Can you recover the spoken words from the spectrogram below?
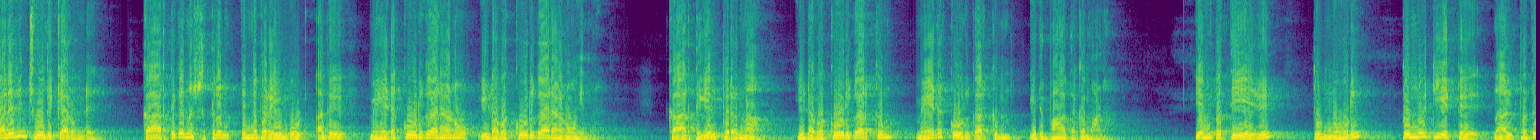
പലരും ചോദിക്കാറുണ്ട് കാർത്തിക നക്ഷത്രം എന്ന് പറയുമ്പോൾ അത് മേടക്കൂറുകാരാണോ ഇടവക്കൂറുകാരാണോ എന്ന്. കാർത്തികയിൽ പിറന്ന ഇടവക്കൂറുകാർക്കും മേടക്കൂറുകാർക്കും ഇത് ബാധകമാണ്. എൺപത്തിയേഴ് തൊണ്ണൂറ് തൊണ്ണൂറ്റിയെട്ട് നാൽപ്പത്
